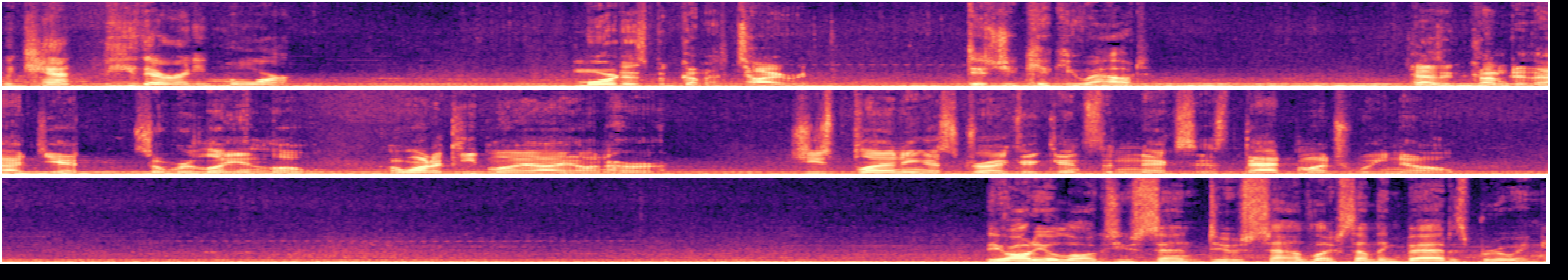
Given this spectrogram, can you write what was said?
We can't be there anymore. Morda's become a tyrant. Did she kick you out? Hasn't come to that yet, so we're laying low. I want to keep my eye on her. She's planning a strike against the Nexus, that much we know. The audio logs you sent do sound like something bad is brewing.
